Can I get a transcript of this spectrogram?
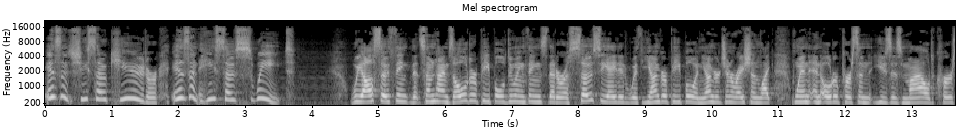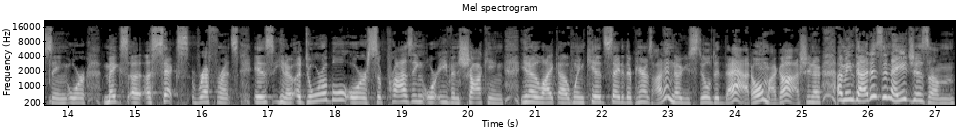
isn't she so cute or isn't he so sweet? We also think that sometimes older people doing things that are associated with younger people and younger generation, like when an older person uses mild cursing or makes a, a sex reference, is you know adorable or surprising or even shocking. You know, like uh, when kids say to their parents, "I didn't know you still did that." Oh my gosh! You know, I mean that is an ageism.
